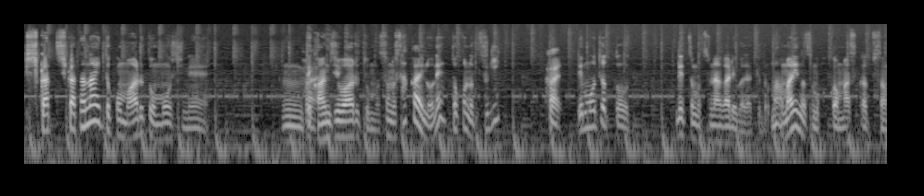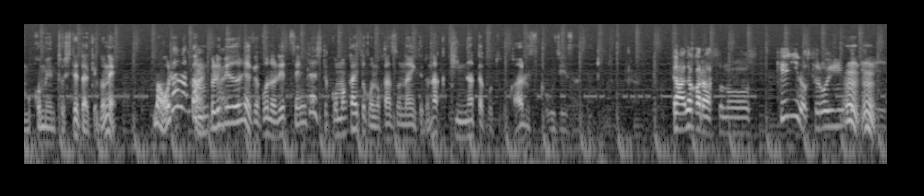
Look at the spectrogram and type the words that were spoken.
しか仕方ないとこもあると思うしね。うん、って感じはあると思う。その堺のね、とこの次はい。でもうちょっと列もつながればだけど、まあ、マリノスもここはマスカットさんもコメントしてたけどね。まあ、俺はなんはいかプレビュー通りやけど、この列戦に対して細かいところの感想ないけど、なんか気になったこととかあるんですか、おじいさん。あだから、その、ケニーのスローインの時に、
